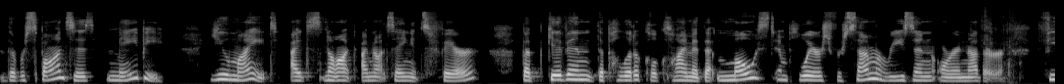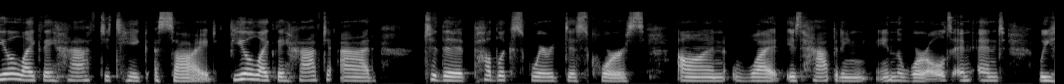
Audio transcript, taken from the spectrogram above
the response is maybe you might it's not i'm not saying it's fair but given the political climate that most employers for some reason or another feel like they have to take a side feel like they have to add to the public square discourse on what is happening in the world. And and we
